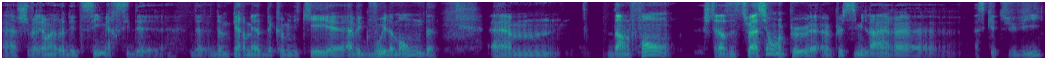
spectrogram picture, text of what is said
je suis vraiment heureux d'être ici. Merci de, me permettre de communiquer avec vous et le monde. dans le fond, j'étais dans une situation un peu, un peu similaire à ce que tu vis.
